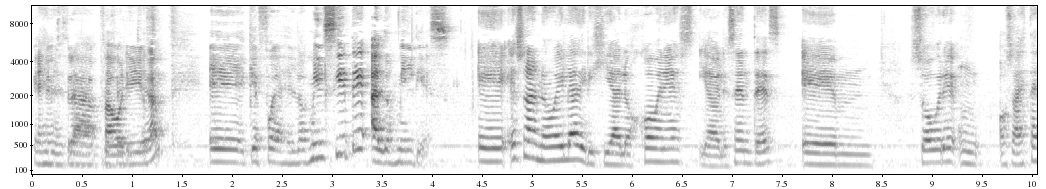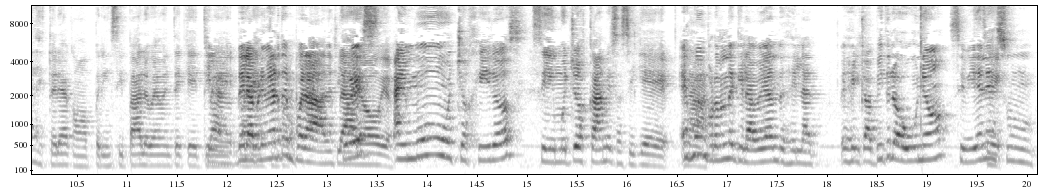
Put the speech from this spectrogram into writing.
es, Es nuestra favorita, que fue desde el 2007 al 2010. Eh, es una novela dirigida a los jóvenes y adolescentes. Eh, sobre un... O sea, esta es la historia como principal, obviamente, que tiene... Claro, de la primera temporada. Después Claro, obvio. hay muchos giros. Sí, muchos cambios, así que... Es muy importante que la vean desde, la, desde el capítulo 1. Si bien Sí. es un.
